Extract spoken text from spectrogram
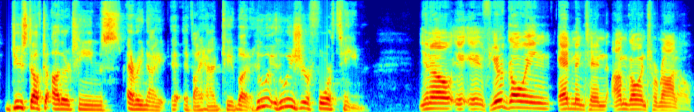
do stuff to other teams every night if I had to. But who who is your fourth team? You know, if you're going Edmonton, I'm going Toronto.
